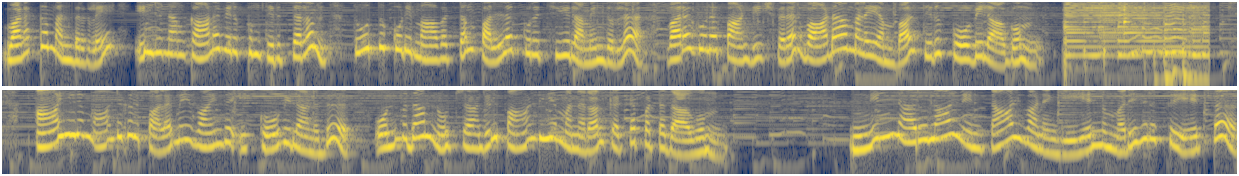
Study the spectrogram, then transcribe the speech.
வணக்கம் அன்பர்களே இன்று நாம் காணவிருக்கும் திருத்தலம் தூத்துக்குடி மாவட்டம் பள்ளக்குறிச்சியில் அமைந்துள்ள வரகுண பாண்டீஸ்வரர் வாடாமலை அம்பாள் திருக்கோவில் ஆகும் ஆயிரம் ஆண்டுகள் பழமை வாய்ந்த இக்கோவிலானது ஒன்பதாம் நூற்றாண்டில் பாண்டிய மன்னரால் கட்டப்பட்டதாகும். நின் அருளால் நின் தாழ் வணங்கி என்னும் வரிகளுக்கு ஏற்ப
